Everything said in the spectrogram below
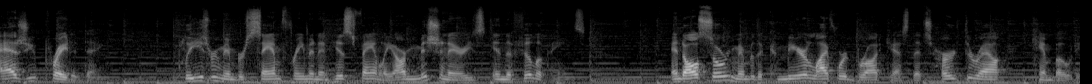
as you pray today, please remember Sam Freeman and his family, our missionaries in the Philippines. And also remember the Khmer Life Word broadcast that's heard throughout Cambodia.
